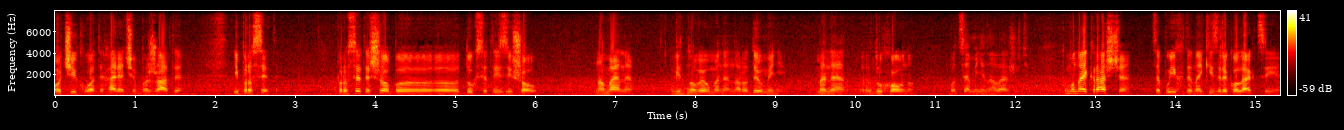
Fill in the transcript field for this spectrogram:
е, очікувати, гаряче бажати і просити. Просити, щоб е, Дух Святий зійшов на мене, відновив мене, народив мені, мене е, духовно, бо це мені належить. Тому найкраще це поїхати на якісь реколекції,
